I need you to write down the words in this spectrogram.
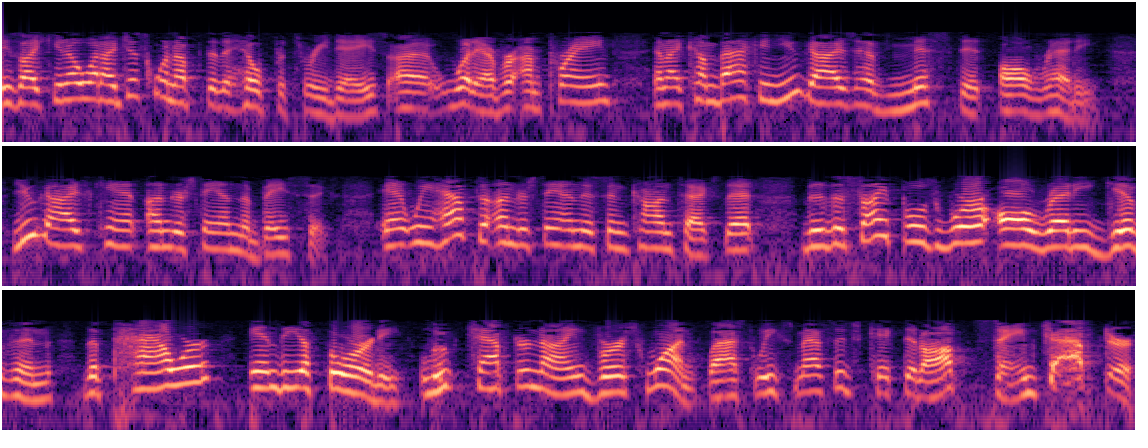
He's like, you know what? I just went up to the hill for three days. Uh, whatever. I'm praying, and I come back, and you guys have missed it already. You guys can't understand the basics. And we have to understand this in context that the disciples were already given the power and the authority. Luke chapter 9, verse 1. Last week's message kicked it off. Same chapter.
